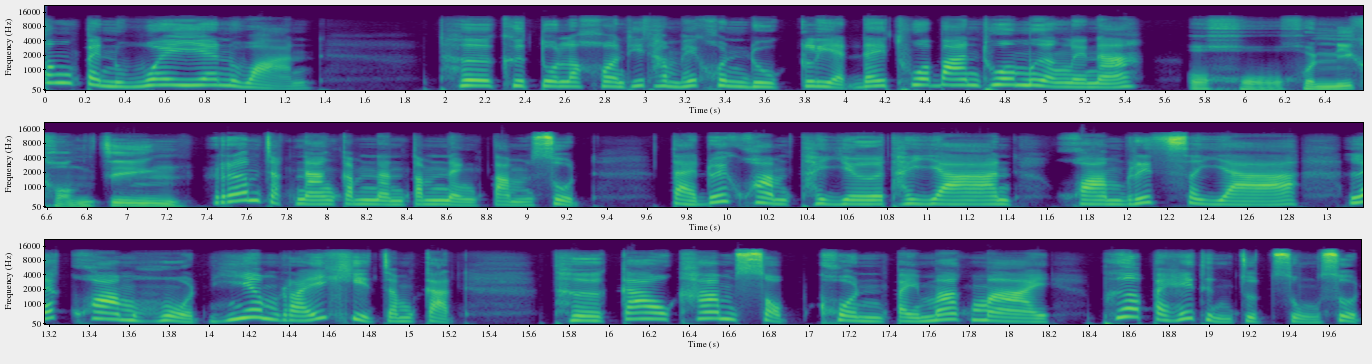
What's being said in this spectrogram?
ต้องเป็นเว่ยเยี่ยนหวาน เธอคือตัวละครที่ทำให้คนดูเกลียดได้ทั่วบ้านทั่วเมืองเลยนะ โอ้โห คนนี้ของจริง เริ่มจากนางกำนันตำแหน่งต่ำสุด แต่ด้วยความทะเยอทะยาน ความริษยา และความโหดเหี้ยมไร้ขีดจำกัด เธอก้าวข้ามศพคนไปมากมาย เพื่อไปให้ถึงจุดสูงสุด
